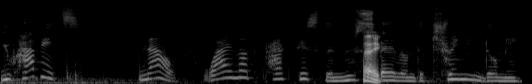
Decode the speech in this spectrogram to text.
You have it. Now, why not practice the new Hey. spell on the training dummy?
